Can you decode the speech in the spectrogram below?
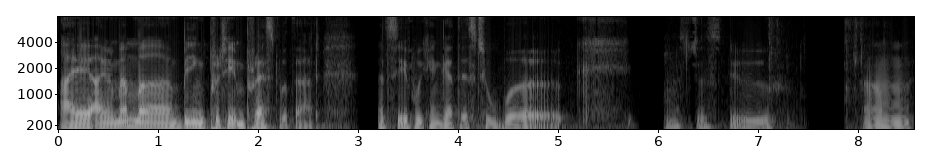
I, I remember being pretty impressed with that. Let's see if we can get this to work. Let's just do... Um,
